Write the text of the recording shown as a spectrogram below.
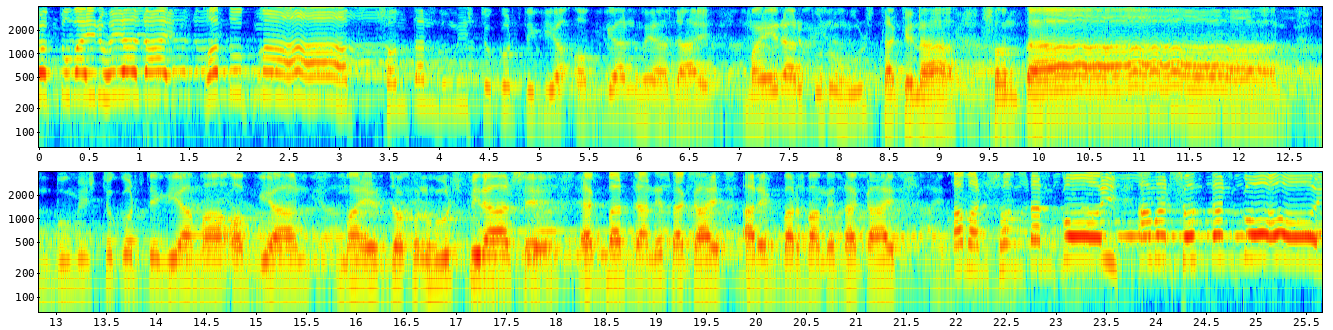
রক্ত বাইর হইয়া যায়, কতক মা সন্তান ভূমিষ্ঠ করতে গিয়া অজ্ঞান হইয়া যায়। মায়ের আর কোনো হুঁশ থাকে না। সন্তান ভূমিষ্ঠ করতে গিয়া মা অজ্ঞান। মায়ের যখন হুশ ফিরে আসে, একবার ডানে তাকায় আর একবার বামে তাকায়। আমার সন্তান কই? আমার সন্তান কই?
